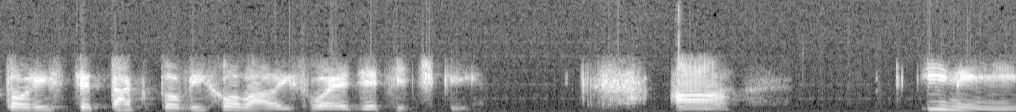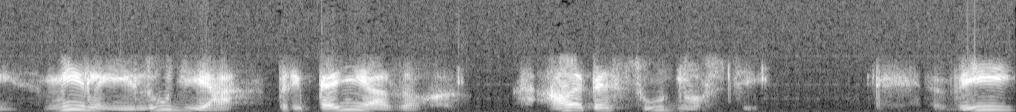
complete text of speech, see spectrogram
ktorí ste takto vychovali svoje detičky. A iní, milí ľudia pri peniazoch, ale bez súdnosti. Vy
